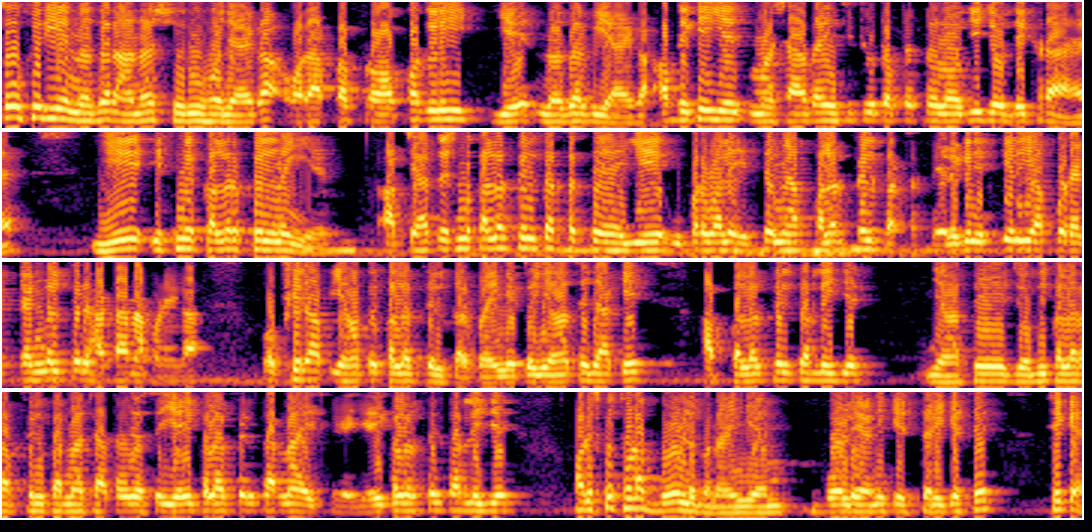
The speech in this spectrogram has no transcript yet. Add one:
तो फिर ये नज़र आना शुरू हो जाएगा और आपका प्रॉपरली ये नज़र भी आएगा। अब देखिए, ये मशादा इंस्टीट्यूट ऑफ़ टेक्नोलॉजी जो दिख रहा है, ये इसमें कलर फिल नहीं है। आप चाहे तो इसमें कलर फिल कर सकते हैं। ये ऊपर वाले हिस्से में आप कलर फिल कर सकते हैं, लेकिन इसके लिए आपको रेक्टेंगल फिर हटाना पड़ेगा। और फिर आप यहाँ पे कलर फिल कर पाएँगे। तो यहाँ से जाके आप कलर फिल कर लीजिए। यहाँ से जो भी कलर आप फिल करना चाहते हो, जैसे यही कलर फिल करना है, इसके यही कलर फिल कर लीजिए। और इसको थोड़ा बोल्ड बनाएँगे हम। बोल्ड यानी कि इस तरीके से, ठीक है?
